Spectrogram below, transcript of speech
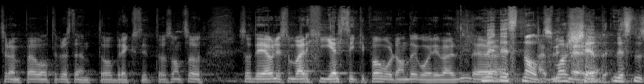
Trump er valgt til president og brexit og sånt. Så, så det å liksom være helt sikker på hvordan det går i verden det Men nesten alt, som har skjedd, nesten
